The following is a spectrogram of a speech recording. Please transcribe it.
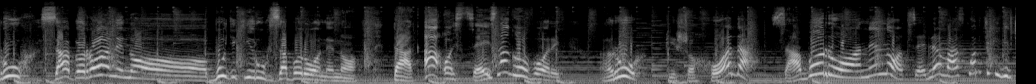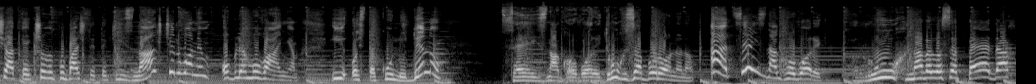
рух заборонено. Будь-який рух заборонено. Так, а ось цей знак говорить. Рух пішохода заборонено. Це для вас, хлопчики дівчатка. Якщо ви побачите такий знак з червоним облямуванням і ось таку людину, цей знак говорить рух заборонено. А цей знак говорить рух на велосипедах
